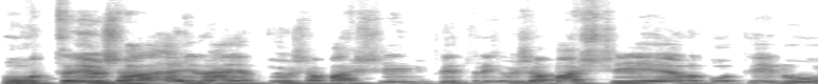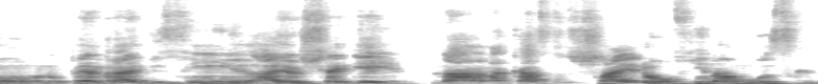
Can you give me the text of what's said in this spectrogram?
Puta, eu já, aí na época eu já baixei MP3, eu já baixei ela, botei no, no pendrivezinho, aí eu cheguei na, na casa do Shair ouvindo a música.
